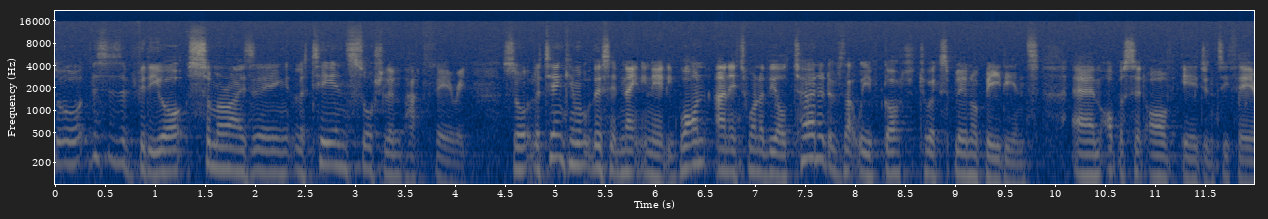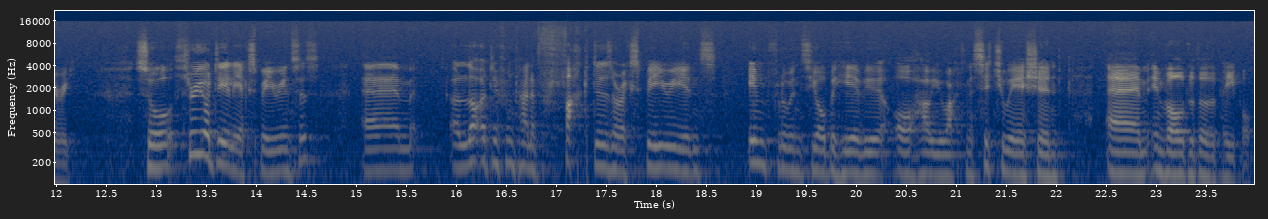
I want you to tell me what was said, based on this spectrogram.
So this is a video summarising Latane's social impact theory. So Lataine came up with this in 1981 and it's one of the alternatives that we've got to explain obedience, um, opposite of agency theory. So through your daily experiences, um, a lot of different kind of factors or experience influence your behaviour or how you act in a situation um, involved with other people.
